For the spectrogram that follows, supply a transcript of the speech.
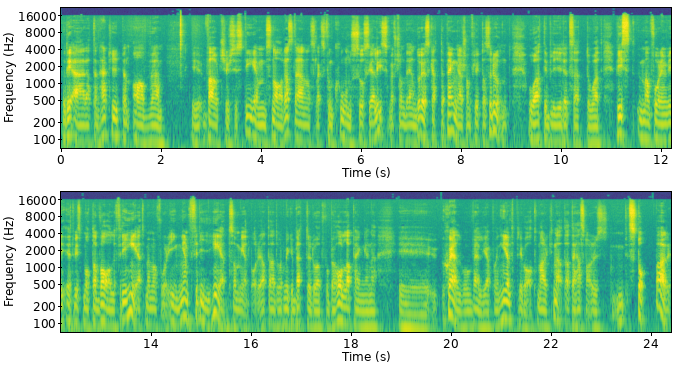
Och det är att den här typen av eh, vouchersystem snarast är något slags funktionssocialism eftersom det ändå är skattepengar som flyttas runt. Och att det blir ett sätt då att visst, man får en, ett visst mått av valfrihet men man får ingen frihet som medborgare. Att det hade varit mycket bättre då att få behålla pengarna eh, själv och välja på en helt privat marknad. Att det här snarare stoppar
